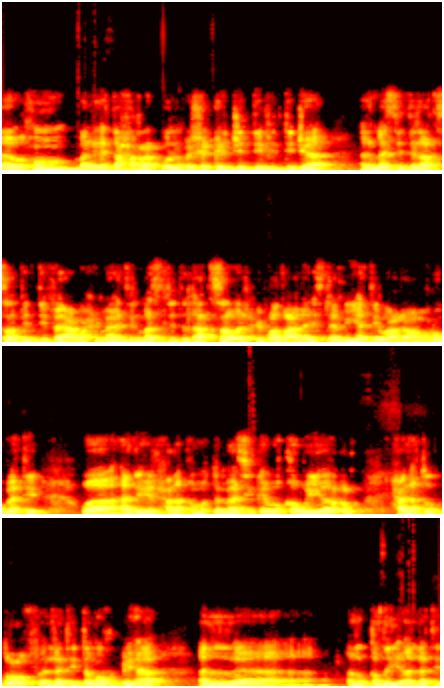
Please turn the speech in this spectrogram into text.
هم من يتحركون بشكل جدي في اتجاه المسجد الأقصى في الدفاع وحماية المسجد الأقصى والحفاظ على إسلاميته وعلى عروبته. وهذه الحلقة متماسكة وقوية رغم حالة الضعف التي تمر بها القضية التي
